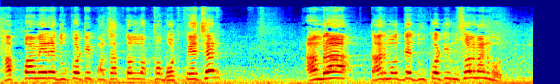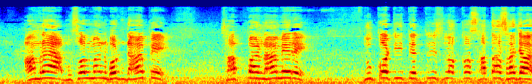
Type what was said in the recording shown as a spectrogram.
ছাপ্পা মেরে দু কোটি পঁচাত্তর লক্ষ ভোট পেয়েছেন। আমরা তার মধ্যে দু কোটি মুসলমান ভোট। আমরা মুসলমান ভোট না পেয়ে ছাপ্পা না মেরে দু কোটি তেত্রিশ লক্ষ সাতাশ হাজার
